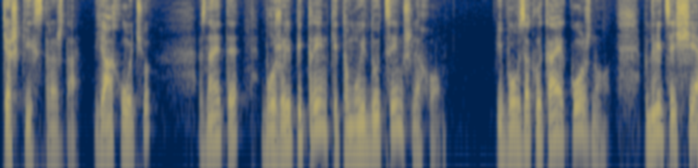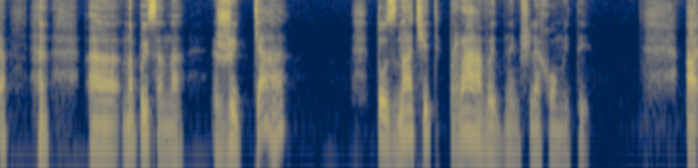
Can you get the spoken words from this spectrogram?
тяжких страждань. Я хочу, знаєте, Божої підтримки, тому йду цим шляхом. І Бог закликає кожного. Подивіться, ще написано життя, то значить праведним шляхом йти. А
